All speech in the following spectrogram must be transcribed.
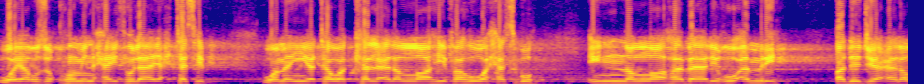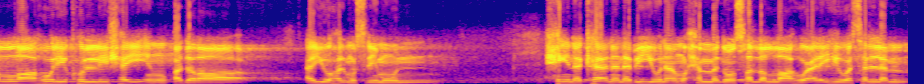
ويرزقه من حيث لا يحتسب. ومن يتوكل على الله فهو حسبه. إن الله بالغ أمره. قد جعل الله لكل شيء قدرا. أيها المسلمون. حين كان نبينا محمد صلى الله عليه وسلم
